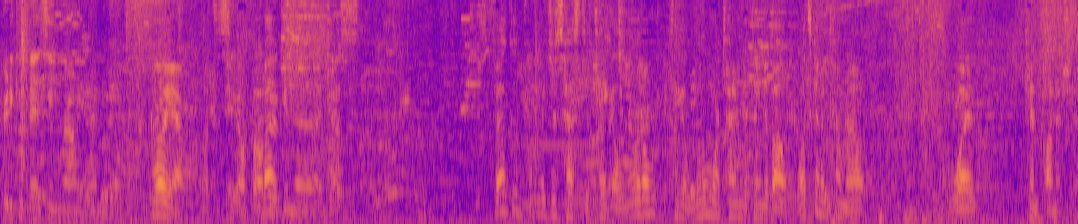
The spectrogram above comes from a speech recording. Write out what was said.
Pretty convincing round one though. Oh yeah. Let's see how Falco But- can uh, adjust. Falco probably just has to take a little take a little more time to think about what's going to come out, what can punish it.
